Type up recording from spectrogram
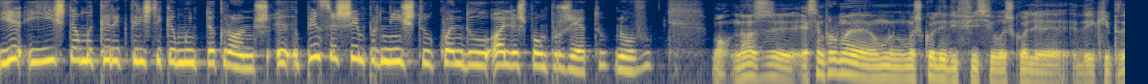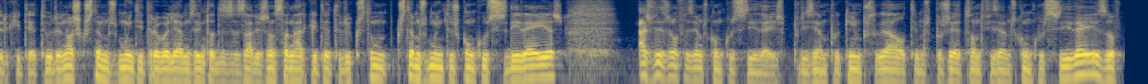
e, e, isto é uma característica muito da Cronos. Uh, pensas sempre nisto quando olhas para um projeto novo? Bom, nós eh, é sempre uma, uma, uma, escolha difícil a escolha da equipe de arquitetura. Nós gostamos muito e trabalhamos em todas as áreas, não só na arquitetura, gostamos muito dos concursos de ideias. Às vezes não fazemos concursos de ideias. Por exemplo, aqui em Portugal temos projetos onde fizemos concursos de ideias, houve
